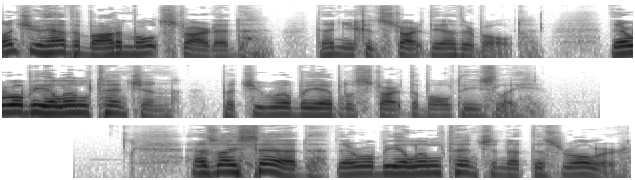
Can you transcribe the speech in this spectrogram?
Once you have the bottom bolt started, then you can start the other bolt. There will be a little tension, but you will be able to start the bolt easily. As I said, there will be a little tension at this roller.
